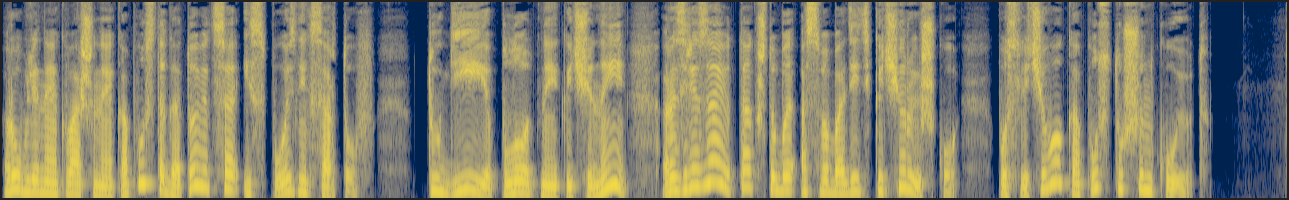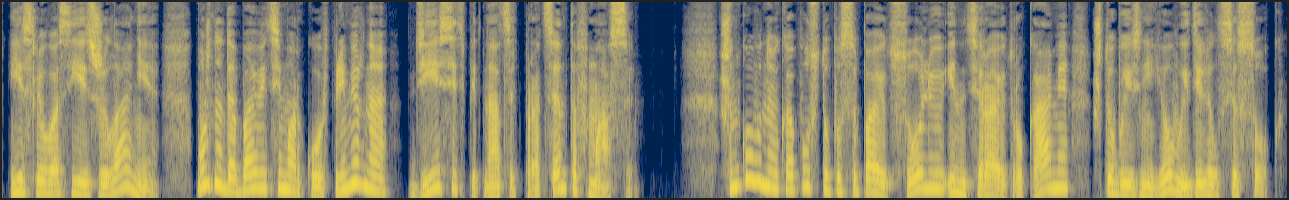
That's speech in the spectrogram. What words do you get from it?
Рубленная квашеная капуста готовится из поздних сортов. Тугие, плотные кочаны разрезают так, чтобы освободить кочерышку, после чего капусту шинкуют. Если у вас есть желание, можно добавить и морковь, примерно 10-15% массы. Шинкованную капусту посыпают солью и натирают руками, чтобы из нее выделился сок.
